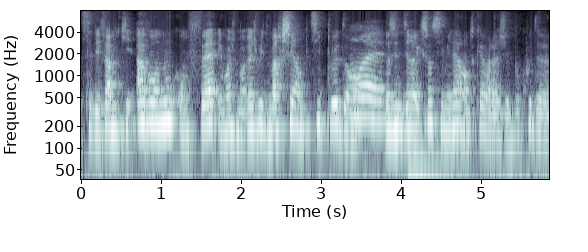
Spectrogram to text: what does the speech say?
c'est des femmes qui, avant nous, ont fait. Et moi, je me réjouis de marcher un petit peu dans, Ouais. dans une direction similaire. En tout cas, voilà, j'ai beaucoup de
